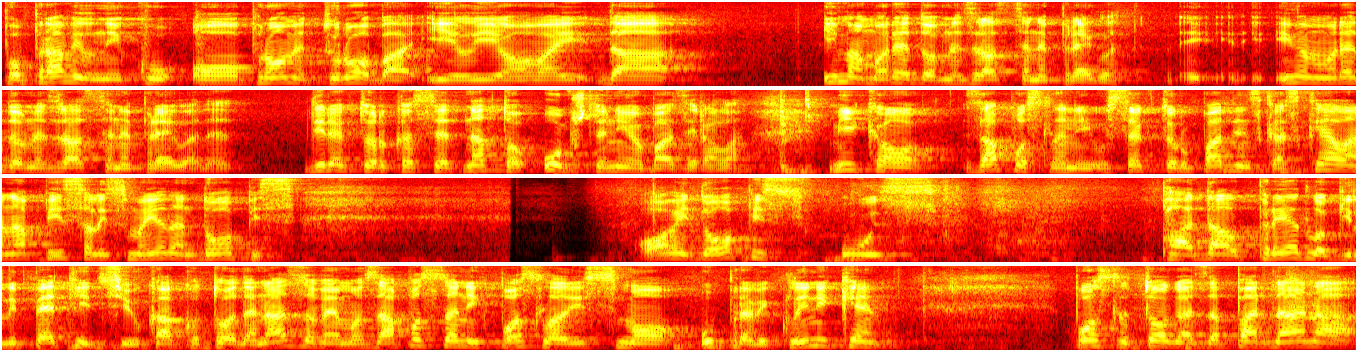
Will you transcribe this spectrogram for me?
po pravilniku o prometu roba ili ovaj da imamo redovne zdravstvene preglede. Imamo redovne zdravstvene preglede. Direktorka se na to uopšte nije obazirala. Mi kao zaposleni u sektoru Padinska skela napisali smo jedan dopis. Ovaj dopis uz pa da li predlog ili peticiju, kako to da nazovemo, zaposlenih, poslali smo upravi klinike, Posle toga za par dana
